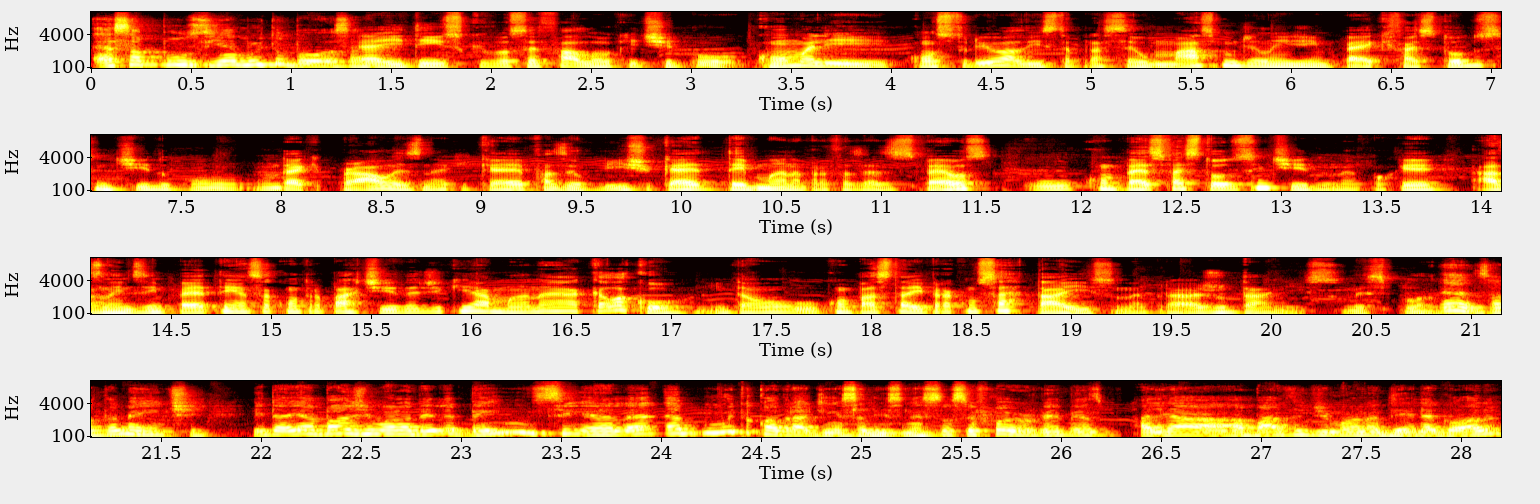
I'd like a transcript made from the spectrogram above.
Essa pulzinha é muito boa, sabe? É, e tem isso que você falou que, tipo, como ele construiu a lista pra ser o máximo de land impact, faz todo sentido com um deck prowess, né, que quer fazer o bicho, quer ter mana pra fazer as spells, o Compass faz todo sentido, né, porque as lands pé tem essa contrapartida de que a mana é aquela cor, então o Compass tá aí pra consertar isso, né, pra ajudar nisso, nesse plano. É, exatamente. E daí a base de mana dele é bem. ela é, é muito quadradinha essa lista, né? Se você for ver mesmo. Ali a, a base de mana dele agora,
